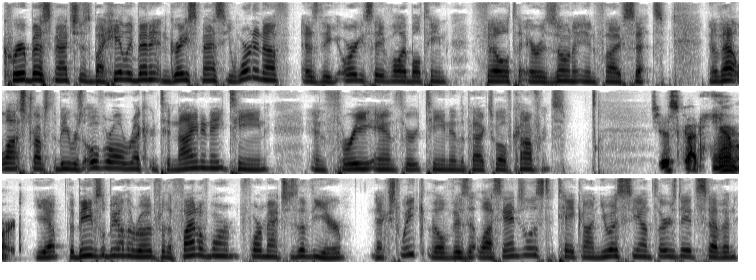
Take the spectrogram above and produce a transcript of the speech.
career best matches by Haley Bennett and Grace Massey weren't enough as the Oregon State volleyball team fell to Arizona in five sets. Now that loss drops the Beavers' overall record to 9 and 18 and 3 and 13 in the Pac-12 conference. Just got hammered. Yep, the Beavs will be on the road for the final four, four matches of the year. Next week, they'll visit Los Angeles to take on USC on Thursday at 7,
